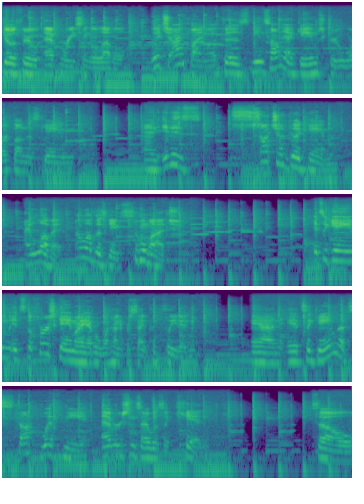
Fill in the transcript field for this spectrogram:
go through every single level, which I'm fine with because the Insomniac Games crew worked on this game, and it is such a good game. I love it. I love this game so much. It's a game, it's the first game I ever 100% completed, and it's a game that stuck with me ever since I was a kid. So,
